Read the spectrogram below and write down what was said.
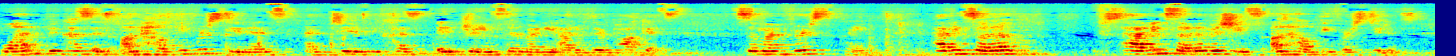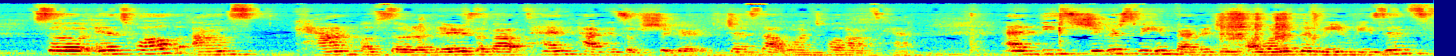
One, because it's unhealthy for students, and two, because it drains their money out of their pockets. So my first claim, having soda, having soda machines unhealthy for students. So in a 12 ounce can of soda, there's about 10 packets of sugar, just that one 12 ounce can. And these sugar sweetened beverages are one of the main reasons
